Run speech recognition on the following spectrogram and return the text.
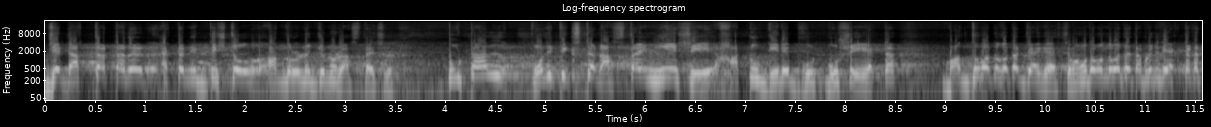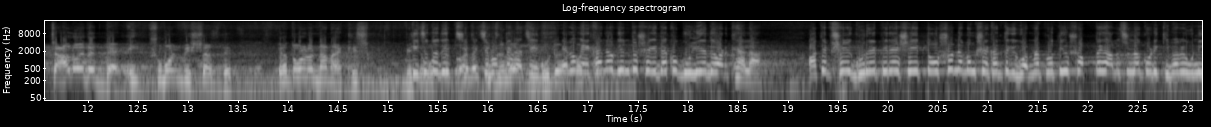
যে ডাক্তার তাদের একটা নির্দিষ্ট আন্দোলনের জন্য রাস্তায় ছিল। টোটাল পলিটিক্সটা রাস্তায় নিয়ে এসে হাঁটু গেড়ে ভোট বসে একটা বাধ্যবাধকতার জায়গায় আসছে মমতা বন্দ্যোপাধ্যায় তারপরে যদি এক টাকা চালও এদের দেয় এই সুমন বিশ্বাসদের এরা তো বলবে না না অ্যাটলিস্ট কিছু তো দিচ্ছে বেঁচে পড়তে গোটা এবং এখানেও কিন্তু সেই দেখো গুলিয়ে দেওয়ার খেলা। অতএব সেই ঘুরে ফিরে সেই তোষণ এবং সেখান থেকে আমরা প্রতি সপ্তাহে আলোচনা করি কীভাবে উনি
